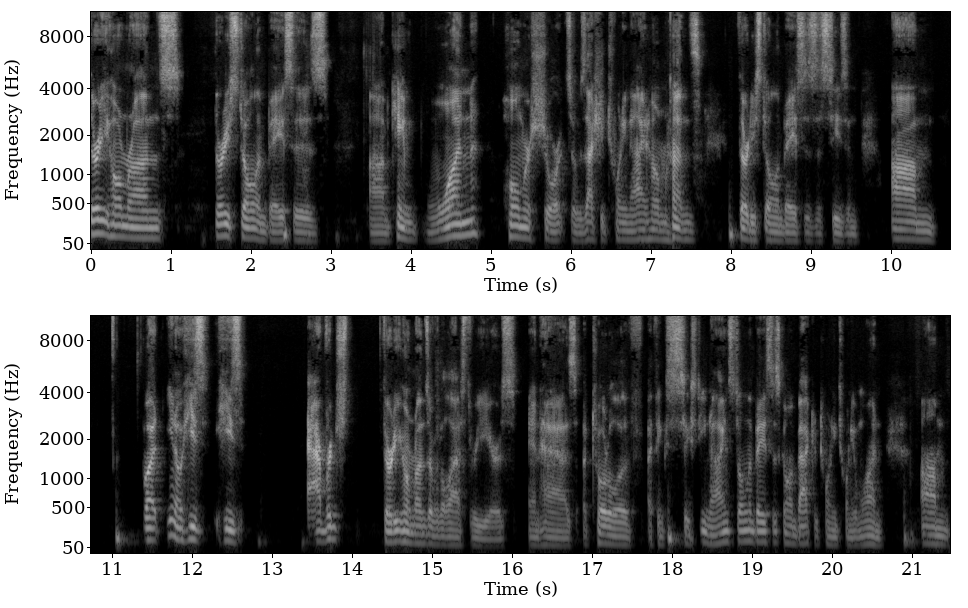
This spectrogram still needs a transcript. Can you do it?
30 home runs, 30 stolen bases, um, came one homer short. So it was actually 29 home runs, 30 stolen bases this season. Um, but you know, he's he's averaged 30 home runs over the last three years and has a total of, I think, 69 stolen bases going back to 2021. Um,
